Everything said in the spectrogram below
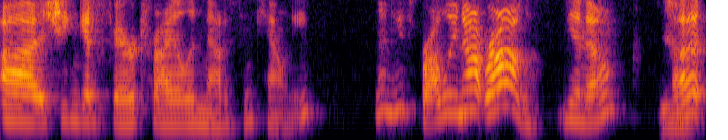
uh, she can get a fair trial in Madison County. And he's probably not wrong, you know? Yeah. But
